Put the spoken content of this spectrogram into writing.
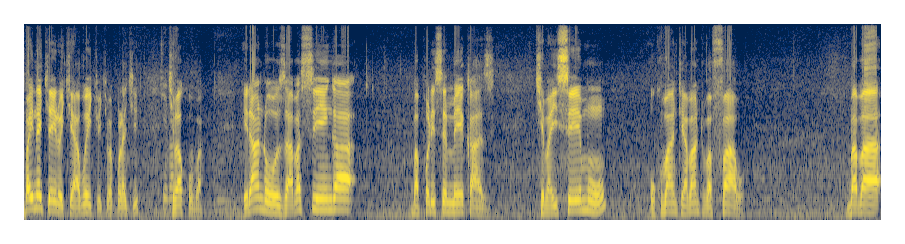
balina ekirayiro kyabwe ekyo kyebakola ki? Kyebakuba era ndowooza abasinga ba policy makers kyebayiseemu okuba nti abantu baffe abo baba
